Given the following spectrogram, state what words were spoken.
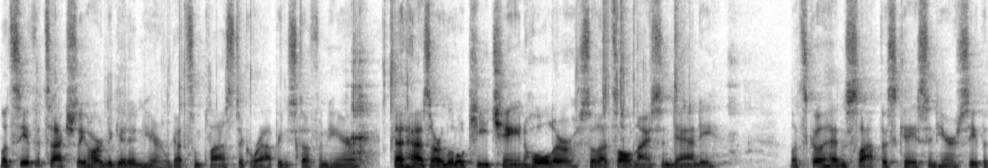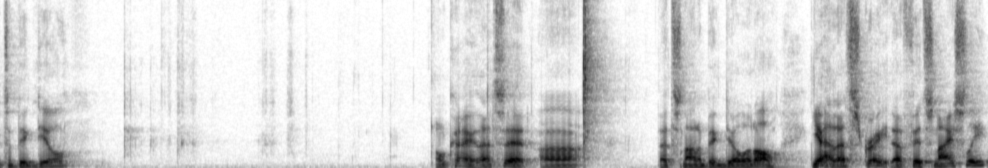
Let's see if it's actually hard to get in here. We got some plastic wrapping stuff in here that has our little keychain holder. So that's all nice and dandy. Let's go ahead and slap this case in here, see if it's a big deal. Okay, that's it. Uh, that's not a big deal at all. Yeah, that's great. That fits nicely.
